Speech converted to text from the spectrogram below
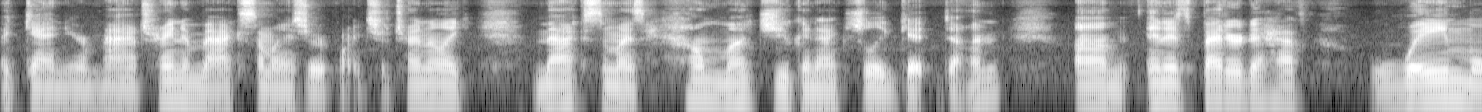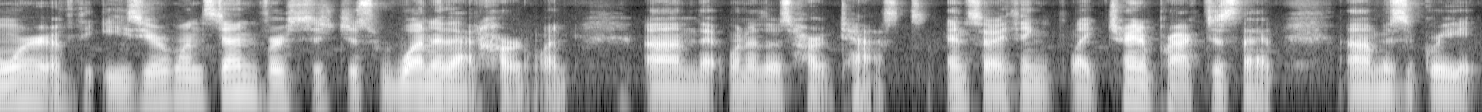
again you're ma- trying to maximize your points. You're trying to like maximize how much you can actually get done um, and it's better to have way more of the easier ones done versus just one of that hard one um, that one of those hard tasks. And so i think like trying to practice that um, is a great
